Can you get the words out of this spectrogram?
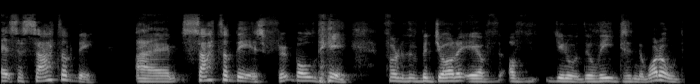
It's a Saturday. Um, Saturday is football day for the majority of of you know the leagues in the world.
